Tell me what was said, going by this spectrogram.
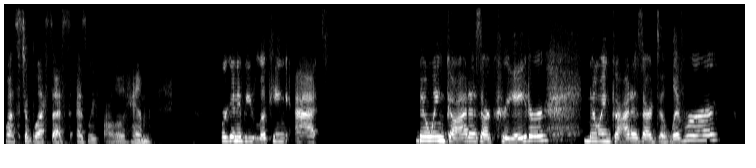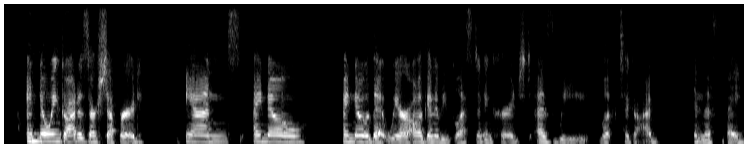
wants to bless us as we follow Him. We're going to be looking at knowing God as our creator, knowing God as our deliverer, and knowing God as our shepherd. And I know, I know that we are all going to be blessed and encouraged as we look to God in this way.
